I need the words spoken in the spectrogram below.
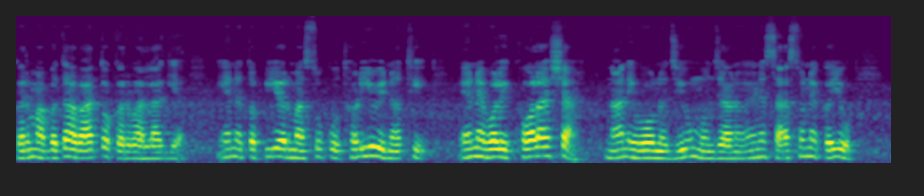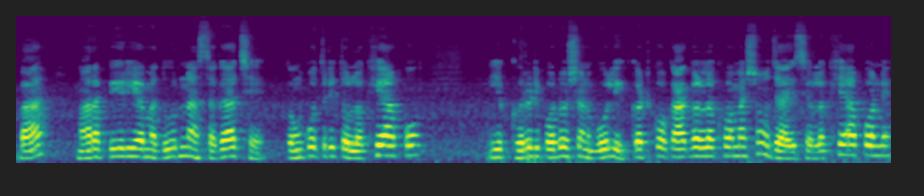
ઘરમાં બધા વાતો કરવા લાગ્યા. એને તો પિયરમાં સૂકું થળ્યું નથી. એને વળી ખોળાશા. નાની વહુનો જીવ મૂંઝાણો એણે સાસુને કહ્યું બા, મારા પિયરિયામાં દૂરના સગા છે. કંકોત્રી તો લખી આપો. એક ઘરડી પડોશણ બોલી, કટકો કાગળ લખવામાં શું જાય છે? લખી આપો ને.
